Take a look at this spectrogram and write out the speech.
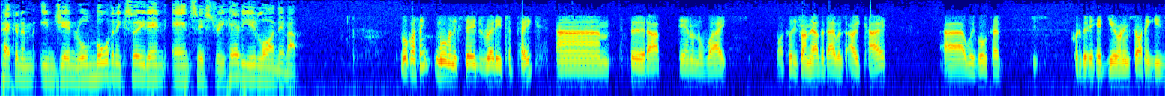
Pakenham in general. More than Exceed and Ancestry. How do you line them up? Look, I think More Than Exceed is ready to peak. Um, third up, down on the weights. I thought his run the other day was okay. Uh, we've also put a bit of headgear on him, so I think he's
